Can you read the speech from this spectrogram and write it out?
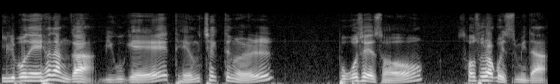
일본의 현황과 미국의 대응책 등을 보고서에서 서술하고 있습니다.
